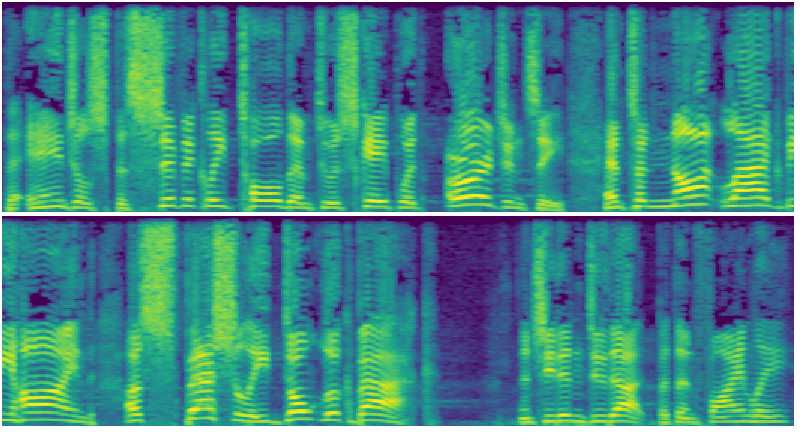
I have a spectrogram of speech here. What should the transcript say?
The angels specifically told them to escape with urgency and to not lag behind, especially don't look back. And she didn't do that. But then finally,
